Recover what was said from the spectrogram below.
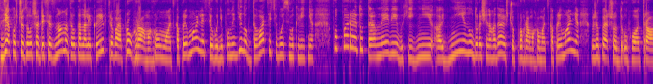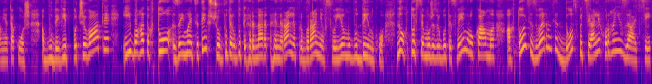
Дякую, що залишаєтеся з нами. Телеканалі Київ триває програма Громадська приймальня. Сьогодні понеділок, 28 квітня. Попереду травневі вихідні е, дні. Ну, до речі, нагадаю, що програма Громадська приймальня вже 1-2 травня також буде відпочивати. І багато хто займеться тим, що буде робити генеральне прибирання в своєму будинку. Ну, хтось це може зробити своїми руками, а хтось звернеться до спеціальних організацій.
